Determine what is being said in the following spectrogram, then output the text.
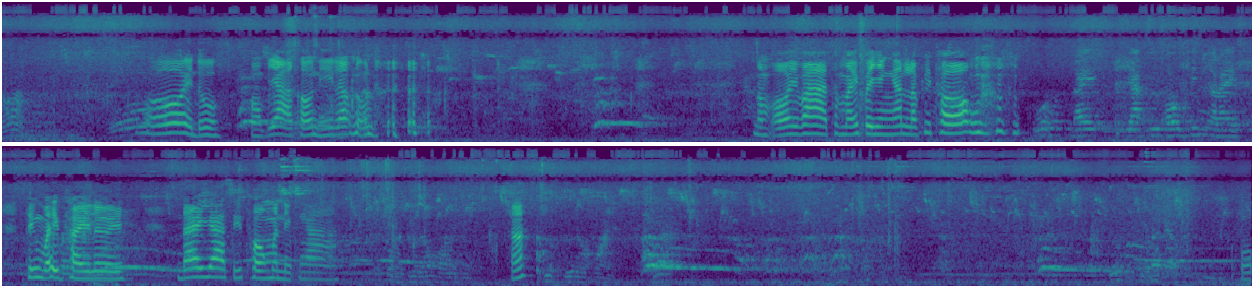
อะโอ้ยดูหอบหญ้าเขาหนีแล้วนุ่น น้ำอ้อยว่าทำไมเป็นอย่างนั้นล่ะพี่ทอง โอ้ได้อยากกินทองทิ้งอะไรทิ้งใบไผ่เลย ได้หญ้าสีทองมาเหน็บงา คือเราอ่อนเลยฮะ คือเราอ่อน โอ้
